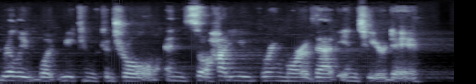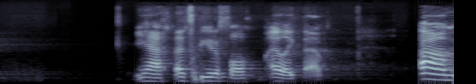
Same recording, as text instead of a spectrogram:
really what we can control. And so, how do you bring more of that into your day? Yeah, that's beautiful. I like that. Um,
